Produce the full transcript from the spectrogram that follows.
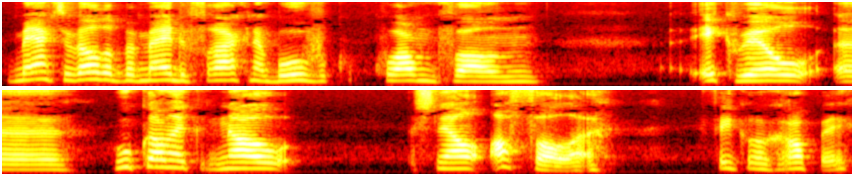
merkte wel dat bij mij de vraag naar boven kwam van, ik wil, uh, hoe kan ik nou snel afvallen? Vind ik wel grappig.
